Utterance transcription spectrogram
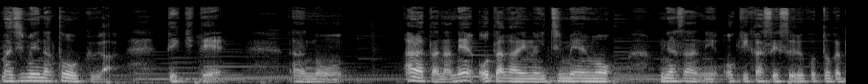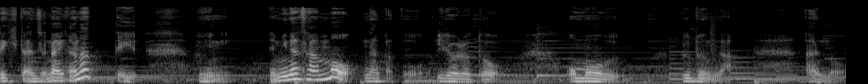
真面目なトークができて、あの、新たなね、お互いの一面を皆さんにお聞かせすることができたんじゃないかなっていうふうに。で皆さんもなんかこう、いろいろと思う部分が、あの、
